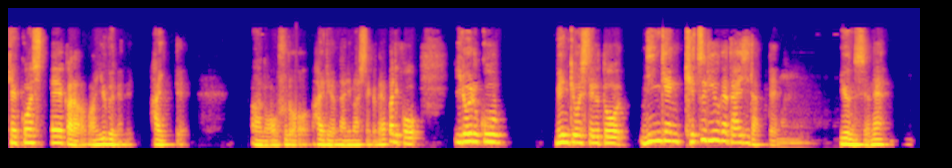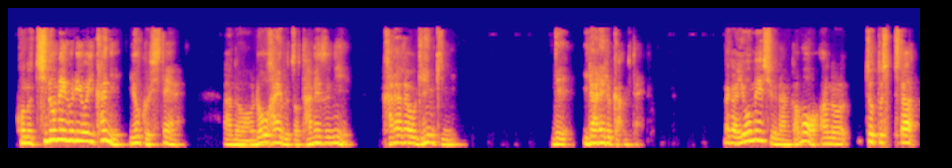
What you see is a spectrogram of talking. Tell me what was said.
結婚してからはまあ湯船に入って、あの、お風呂入るようになりましたけど、やっぱりこう、いろいろこう、勉強してると、人間血流が大事だって言うんですよね。この血の巡りをいかに良くして、あの、老廃物をためずに、体を元気に、でいられるかみたいな。だから、陽明酒なんかも、あの、ちょっとした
